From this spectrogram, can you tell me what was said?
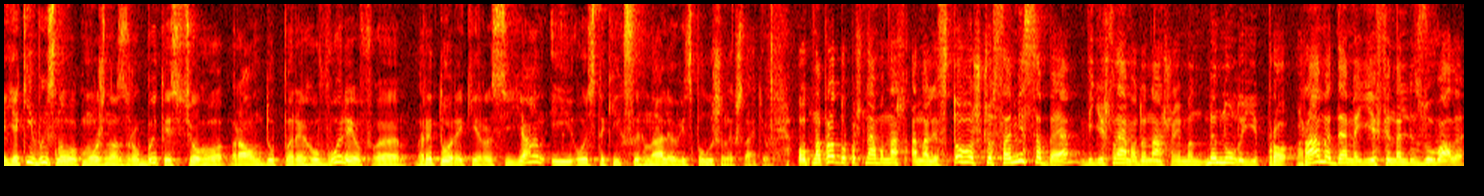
Який висновок можна зробити з цього раунду переговорів, е, риторики росіян і ось таких сигналів від Сполучених Штатів? От направду почнемо наш аналіз з того, що самі себе відійшлемо до нашої минулої програми, де ми її фіналізували,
